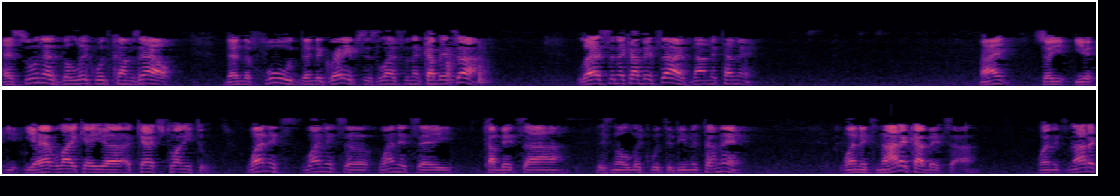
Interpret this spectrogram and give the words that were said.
As soon as the liquid comes out, then the food, then the grapes is less than a kabetza. Less than a kabetza is not mitame. Right? So you, you, you have like a, uh, a catch twenty two. When it's when it's a when it's a kabetza, there's no liquid to be mitameh. When it's not a kabetza, when it's not a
